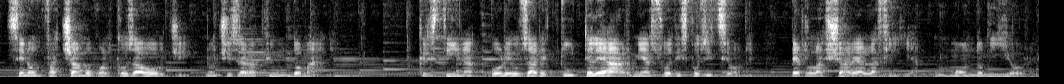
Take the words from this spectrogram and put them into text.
Se non facciamo qualcosa oggi, non ci sarà più un domani. Cristina vuole usare tutte le armi a sua disposizione per lasciare alla figlia un mondo migliore.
